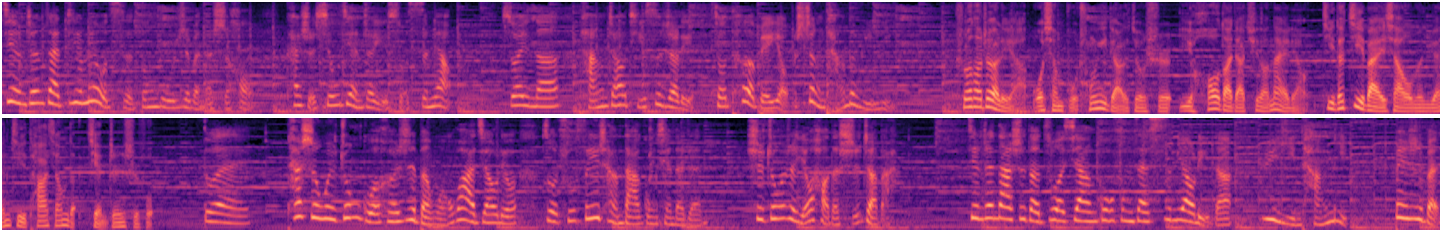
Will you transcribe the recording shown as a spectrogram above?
鉴真在第六次东渡日本的时候，开始修建这一所寺庙，所以呢，唐招提寺这里就特别有盛唐的余韵。说到这里啊，我想补充一点的就是，以后大家去到奈良，记得祭拜一下我们原寄他乡的鉴真师傅。对，他是为中国和日本文化交流做出非常大贡献的人，是中日友好的使者吧。鉴真大师的坐像供奉在寺庙里的玉隐堂里，被日本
